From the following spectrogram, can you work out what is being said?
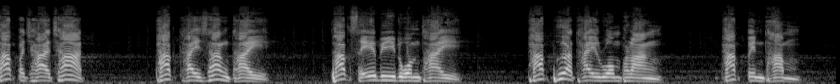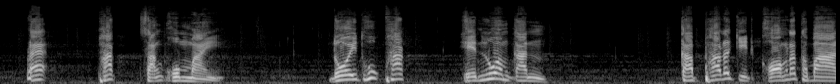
พักประชาชาติพักไทยสร้างไทยพักเสรีรวมไทยพักเพื่อไทยรวมพลัง พักเป็นธรรม และพักสังคมใหม่ โดยทุกพักเห็นร่วมกันกับภารกิจของรัฐบาล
